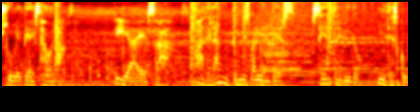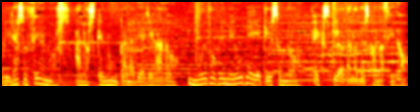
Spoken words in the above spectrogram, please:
Súbete a esa ola. Y a esa. Adelante, mis valientes. Sé atrevido y descubrirás océanos a los que nunca nadie ha llegado. Nuevo BMW X1. Explora lo desconocido.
